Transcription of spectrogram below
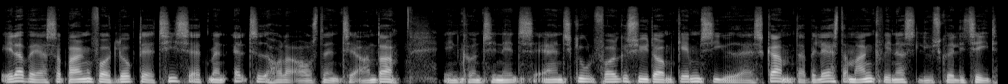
eller være så bange for at lugte af tis, at man altid holder afstand til andre. Inkontinens er en skjult folkesygdom gennemsivet af skam, der belaster mange kvinders livskvalitet.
